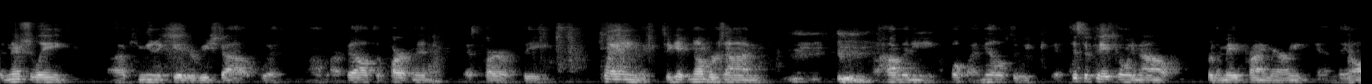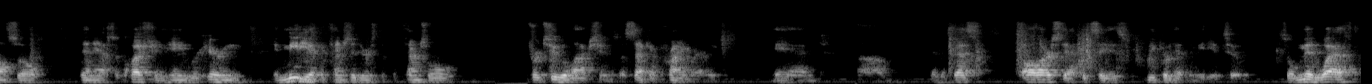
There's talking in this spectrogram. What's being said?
initially uh, communicated, reached out with um, our ballot department as part of the planning to get numbers on how many vote by mills do we anticipate going out for the May primary? And they also then asked a question, hey, we're hearing in media, potentially there's the potential for two elections, a second primary. And, um, and the best, all our staff would say is we've heard that in the media too. So Midwest,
